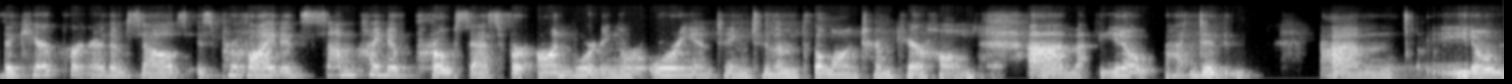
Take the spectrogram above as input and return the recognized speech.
the care partner themselves is provided some kind of process for onboarding or orienting to them to the long-term care home. Um, you know, did um, you know,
